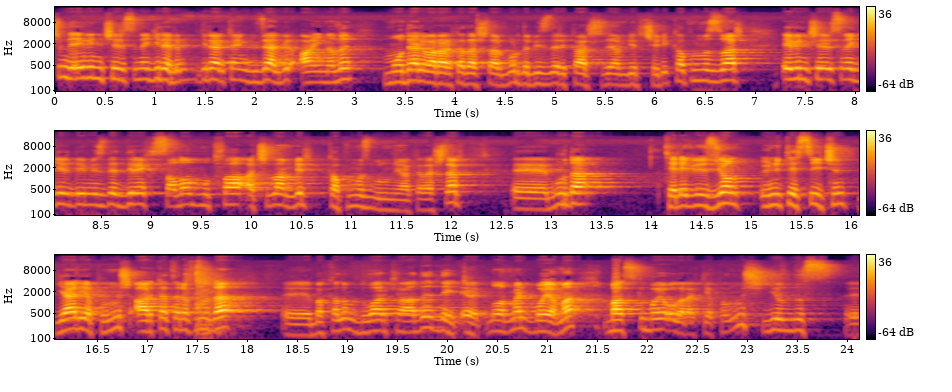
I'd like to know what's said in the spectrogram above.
Şimdi evin içerisine girelim. Girerken güzel bir aynalı model var arkadaşlar. Burada bizleri karşılayan bir çelik kapımız var. Evin içerisine girdiğimizde direkt salon mutfağa açılan bir kapımız bulunuyor arkadaşlar. Ee, burada televizyon ünitesi için yer yapılmış. Arka tarafını da e, bakalım duvar kağıdı değil. Evet normal boyama. Baskı boya olarak yapılmış. Yıldız e,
